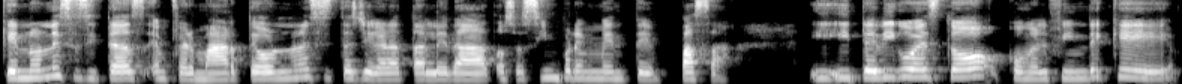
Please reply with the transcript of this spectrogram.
que no necesitas enfermarte o no necesitas llegar a tal edad, o sea, simplemente pasa. Y y te digo esto con el fin de que,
